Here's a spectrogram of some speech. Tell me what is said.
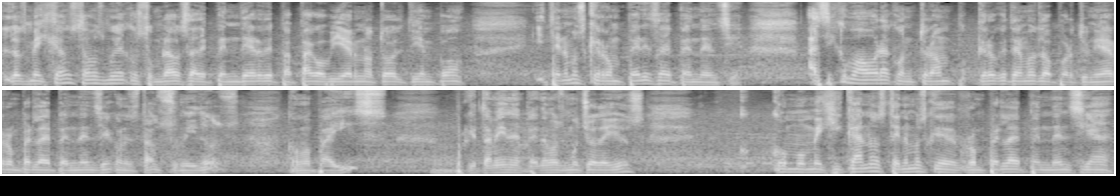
los mexicanos estamos muy acostumbrados a depender de papá gobierno todo el tiempo y tenemos que romper esa dependencia. Así como ahora con Trump, creo que tenemos la oportunidad de romper la dependencia con Estados Unidos como país, porque también dependemos mucho de ellos. Como mexicanos tenemos que romper la dependencia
